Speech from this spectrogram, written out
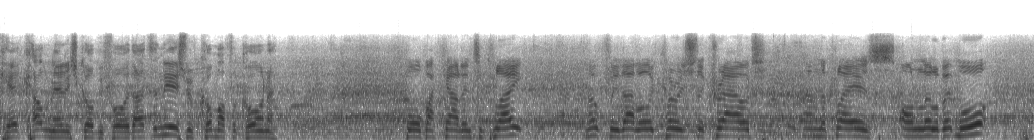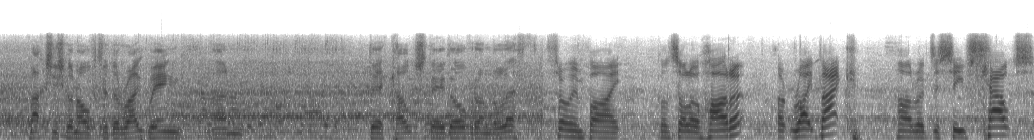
Cal nearly scored before that. It's the nearest we've come off a corner. Ball back out into play. Hopefully that'll encourage the crowd and the players on a little bit more. Max has gone over to the right wing, and Dirk Kuyt stayed over on the left. Throw in by Gonzalo Jara at right back. Jara deceives Couts,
